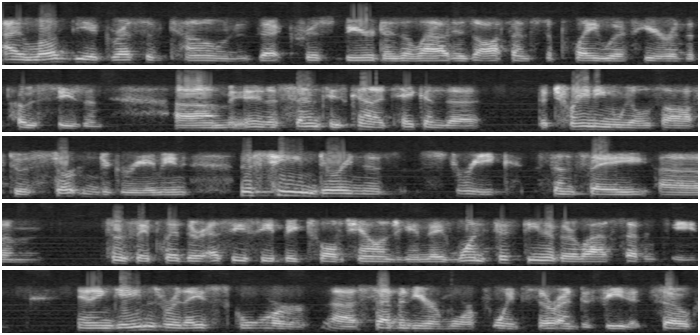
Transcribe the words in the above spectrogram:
I love the aggressive tone that Chris Beard has allowed his offense to play with here in the postseason. Um, in a sense, he's kind of taken the, the training wheels off to a certain degree. I mean, this team during this streak, since they um, since they played their SEC Big 12 Challenge game. They've won 15 of their last 17. And in games where they score uh, 70 or more points, they're undefeated. So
